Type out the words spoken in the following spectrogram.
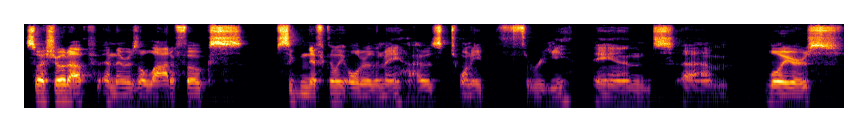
so I showed up, and there was a lot of folks significantly older than me. I was 23, and um, lawyers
